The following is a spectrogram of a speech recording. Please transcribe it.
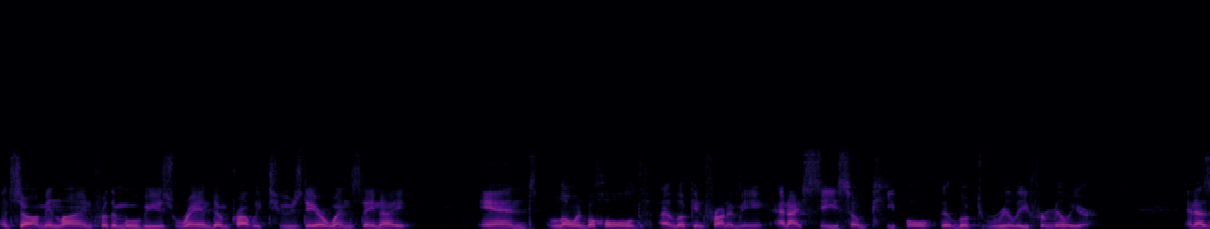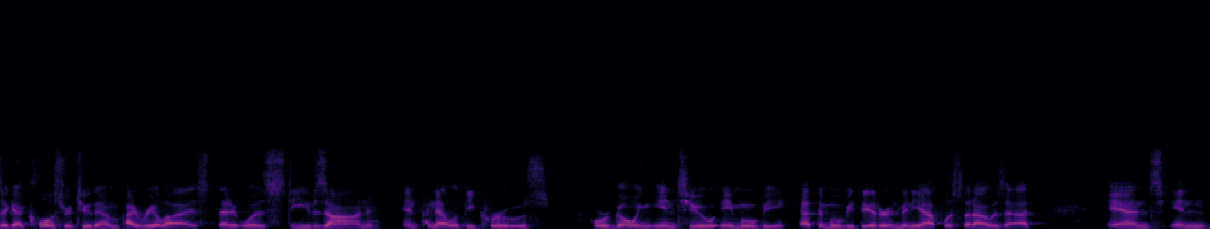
And so I'm in line for the movies, random, probably Tuesday or Wednesday night. And lo and behold, I look in front of me and I see some people that looked really familiar. And as I got closer to them, I realized that it was Steve Zahn and Penelope Cruz who were going into a movie at the movie theater in Minneapolis that I was at. And in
